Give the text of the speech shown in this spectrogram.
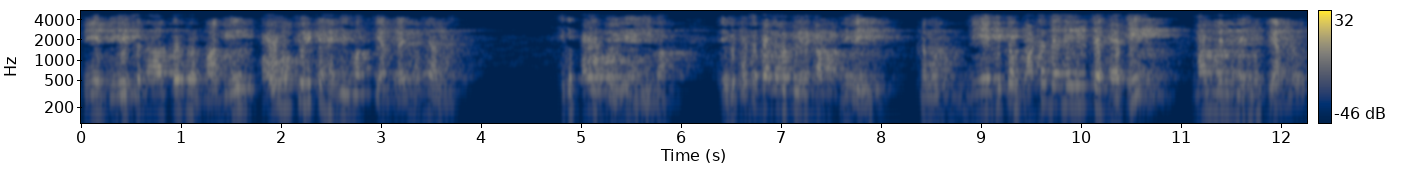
මේ දේශනා කරන මගේ පෞද්ගලික හැඟීමක් කියන්නයි මම යන්නේ. ඒක පෞද්ගලික හැඟීමක්. ඒක පොතපතක තියෙන එකක් නෙවෙයි. නමුත් මේ ටික මට දැනෙන්න හැටි මම මෙන්න මෙහෙම කියනවා.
